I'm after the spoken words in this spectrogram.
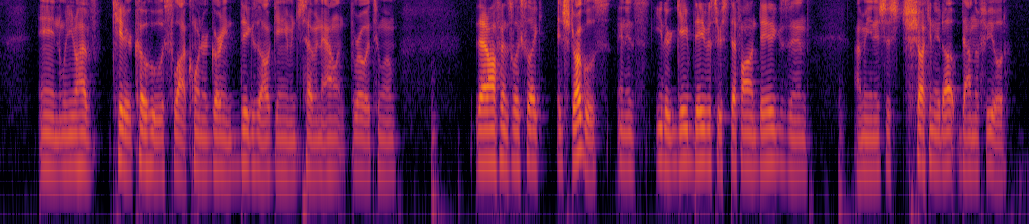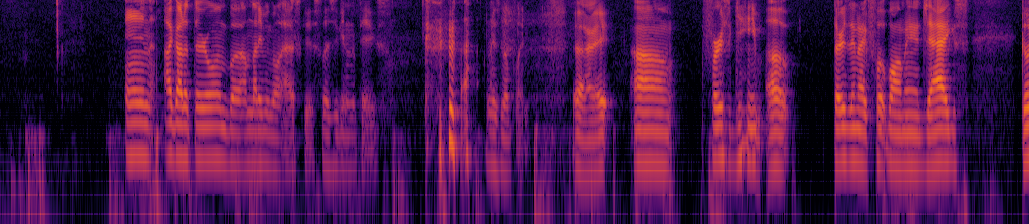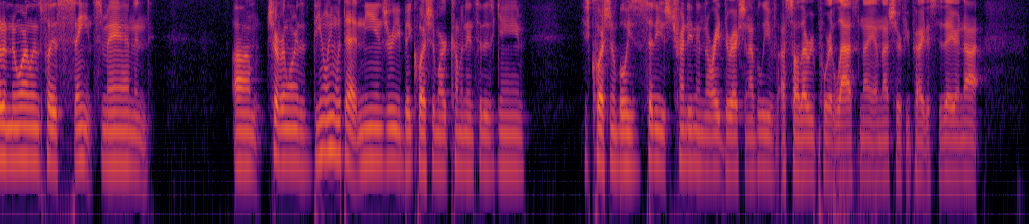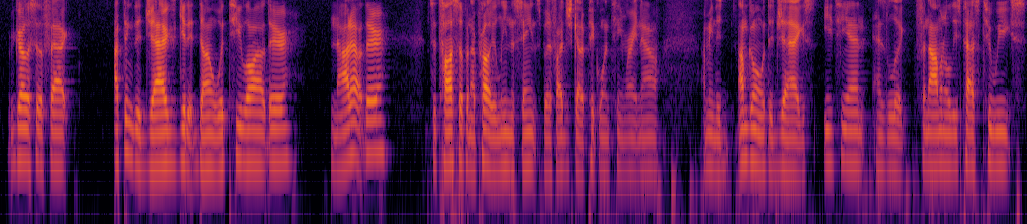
and when you don't have Kid or Kohu a slot corner guarding Diggs all game and just having Allen throw it to him, that offense looks like it struggles. And it's either Gabe Davis or Stefon Diggs, and I mean it's just chucking it up down the field. And I got a third one, but I'm not even gonna ask it. So Let's just get into picks. There's no point. All right. Um, first game up Thursday night football, man. Jags go to New Orleans, play the Saints, man, and um, Trevor Lawrence dealing with that knee injury, big question mark coming into this game. He's questionable. He said he was trending in the right direction. I believe I saw that report last night. I'm not sure if he practiced today or not. Regardless of the fact, I think the Jags get it done with T Law out there, not out there. It's a toss up, and I probably lean the Saints. But if I just got to pick one team right now, I mean, the, I'm going with the Jags. ETN has looked phenomenal these past two weeks,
